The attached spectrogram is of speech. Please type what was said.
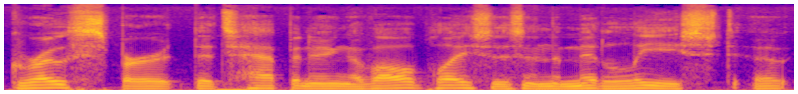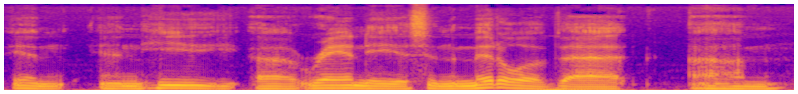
growth spurt that's happening of all places in the Middle East. Uh, and, and he, uh, Randy, is in the middle of that. Um,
